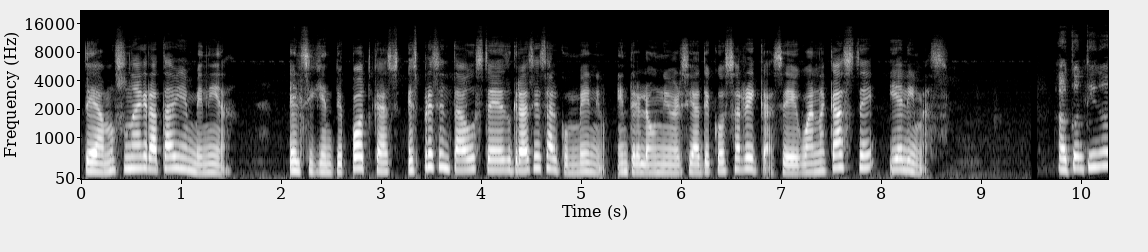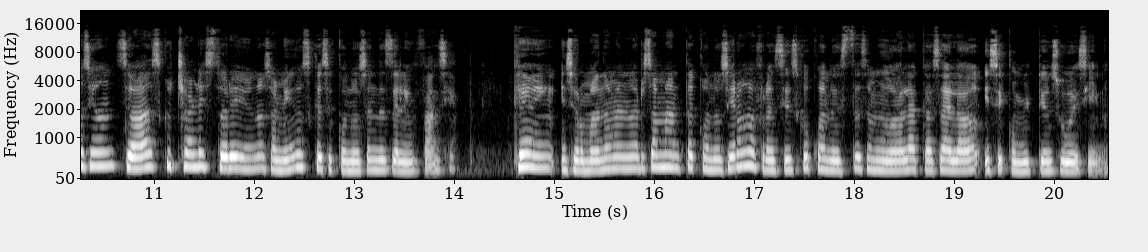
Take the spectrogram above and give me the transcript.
te damos una grata bienvenida. El siguiente podcast es presentado a ustedes gracias al convenio entre la Universidad de Costa Rica, sede Guanacaste, y el IMAS. A continuación, se va a escuchar la historia de unos amigos que se conocen desde la infancia. Kevin y su hermana menor Samantha conocieron a Francisco cuando éste se mudó a la casa de lado y se convirtió en su vecino.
